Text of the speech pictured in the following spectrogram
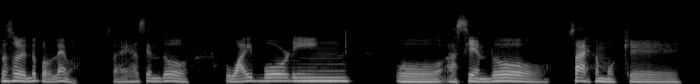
resolviendo problemas. O sea, es haciendo whiteboarding o haciendo ¿sabes? Como que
